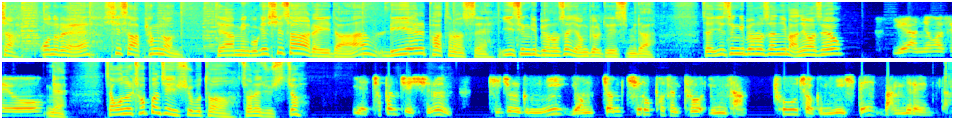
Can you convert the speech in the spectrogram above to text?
자, 오늘의 시사 평론. 대한민국의 시사 레이더 리엘 파트너스의 이승기 변호사 연결돼 있습니다. 자, 이승기 변호사님 안녕하세요. 예, 안녕하세요. 네. 자, 오늘 첫 번째 이슈부터 전해 주시죠. 예, 첫 번째 이슈는 기준금리 0.75%로 인상, 초저금리 시대 막내래입니다.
